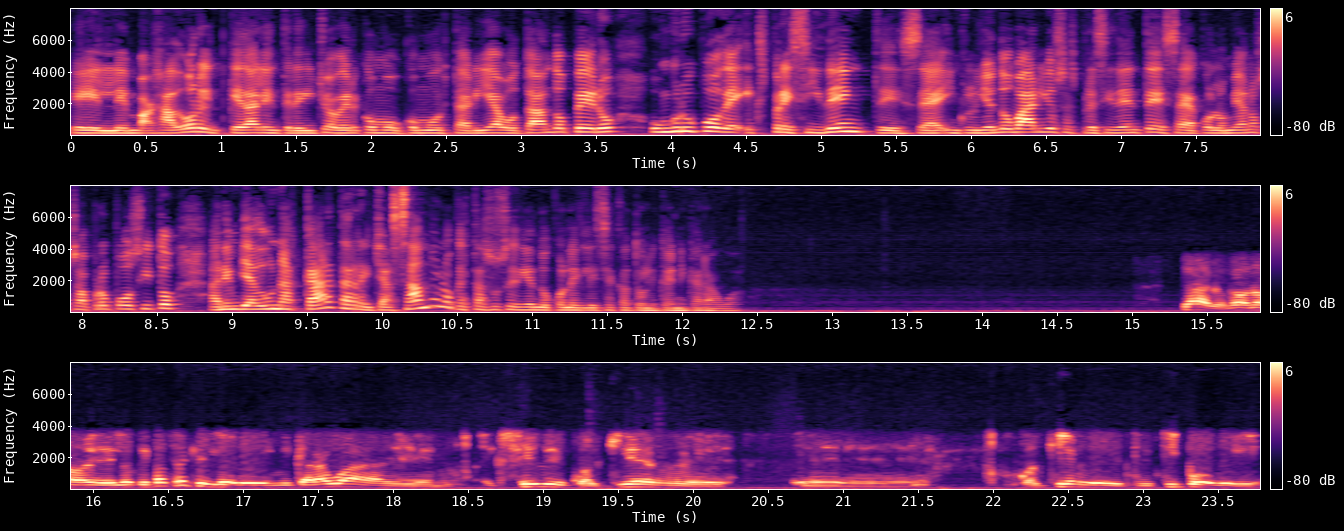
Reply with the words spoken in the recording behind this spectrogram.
el embajador, queda el entredicho a ver cómo, cómo estaría votando, pero un grupo de expresidentes, eh, incluyendo varios expresidentes eh, colombianos a propósito, han enviado una carta rechazando lo que está sucediendo con la Iglesia Católica en Nicaragua. Claro, no, no. Eh, lo que pasa es que lo de Nicaragua eh, excede cualquier eh, cualquier tipo de,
